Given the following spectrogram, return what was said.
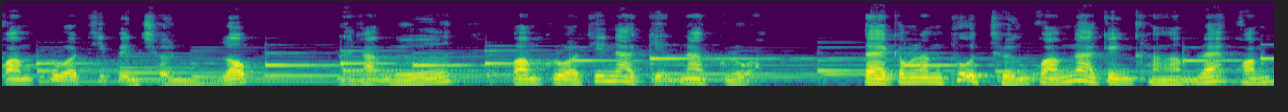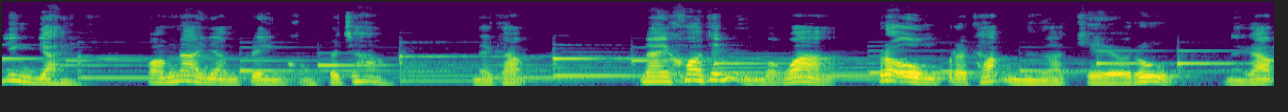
ความกลัวที่เป็นเชิงลบนะครับหรือความกลัวที่น่าเกลียดน่ากลัว แต่กำลังพูดถึงความน่าเกรงขามและความยิ่งใหญ่ ความน่ายำเกรงของพระเจ้านะครับ ในข้อที่หนึ่งบอกว่า พระองค์ประทับเหนือเครูปนะครับ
